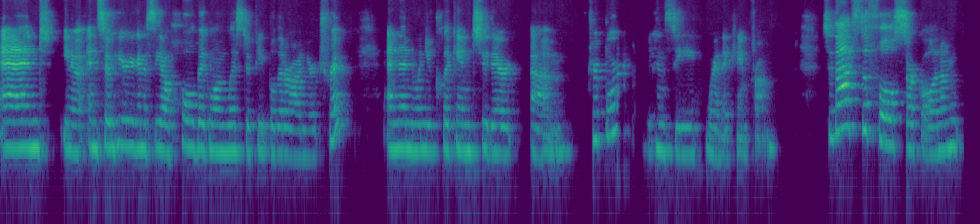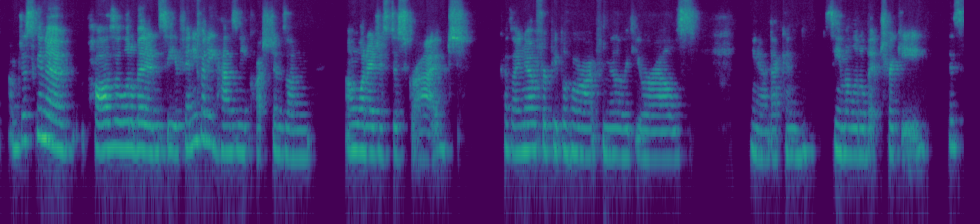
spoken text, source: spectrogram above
And, you know, and so here you're going to see a whole big long list of people that are on your trip. And then when you click into their um, trip board, you can see where they came from. So that's the full circle. And I'm, I'm just going to pause a little bit and see if anybody has any questions on, on what I just described. Because I know for people who aren't familiar with URLs, you know, that can seem a little bit tricky. Is,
